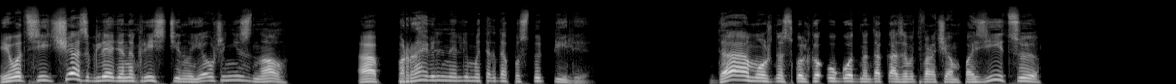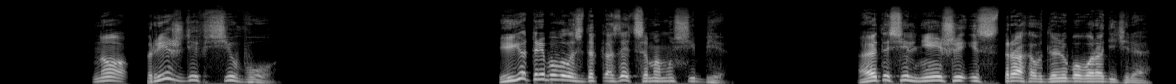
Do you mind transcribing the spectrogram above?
И вот сейчас, глядя на Кристину, я уже не знал, а правильно ли мы тогда поступили. Да, можно сколько угодно доказывать врачам позицию, но прежде всего ее требовалось доказать самому себе. А это сильнейший из страхов для любого родителя.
